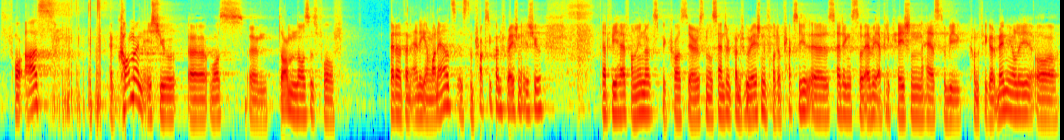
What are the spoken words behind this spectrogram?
for us, common issue uh, was, um, Dom knows this for better than anyone else, is the proxy configuration issue that we have on Linux because there is no central configuration for the proxy uh, settings, so every application has to be configured manually or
